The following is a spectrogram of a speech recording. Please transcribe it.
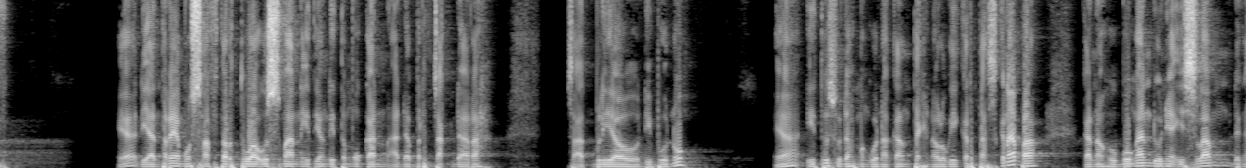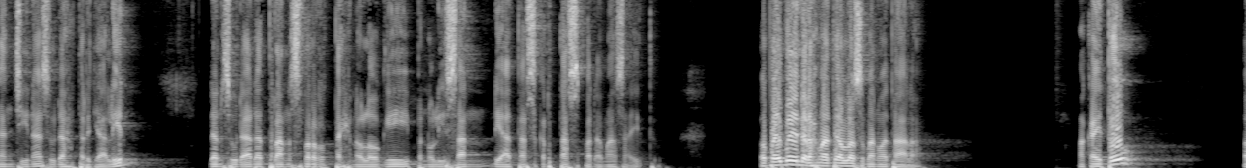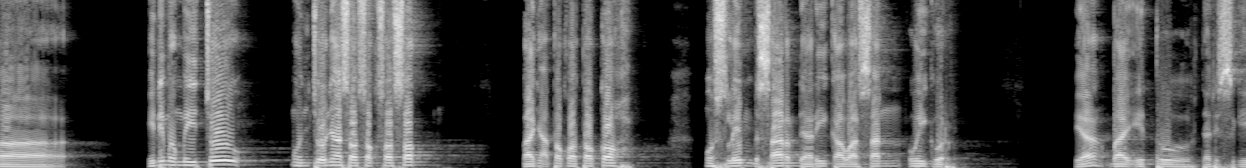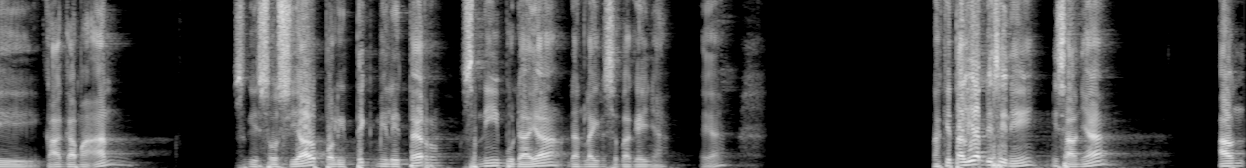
Ya, di antaranya mushaf tertua Utsman itu yang ditemukan ada bercak darah saat beliau dibunuh. Ya, itu sudah menggunakan teknologi kertas. Kenapa? Karena hubungan dunia Islam dengan Cina sudah terjalin dan sudah ada transfer teknologi penulisan di atas kertas pada masa itu. Bapak Ibu yang dirahmati Allah Subhanahu wa taala. Maka itu uh, ini memicu munculnya sosok-sosok banyak tokoh-tokoh muslim besar dari kawasan Uighur. Ya, baik itu dari segi keagamaan, segi sosial, politik, militer, seni, budaya dan lain sebagainya, ya. Nah, kita lihat di sini misalnya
